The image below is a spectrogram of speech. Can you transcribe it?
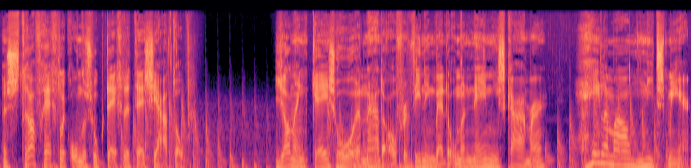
een strafrechtelijk onderzoek tegen de TCA-top. Jan en Kees horen na de overwinning bij de ondernemingskamer helemaal niets meer.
